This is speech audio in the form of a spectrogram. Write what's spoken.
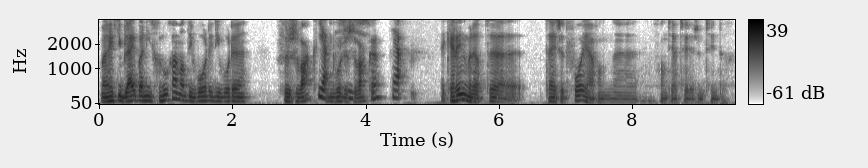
maar heeft hij blijkbaar niet genoeg aan, want die woorden die worden verzwakt, ja, die worden zwakker. Ja. Ik herinner me dat uh, tijdens het voorjaar van, uh, van het jaar 2020,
